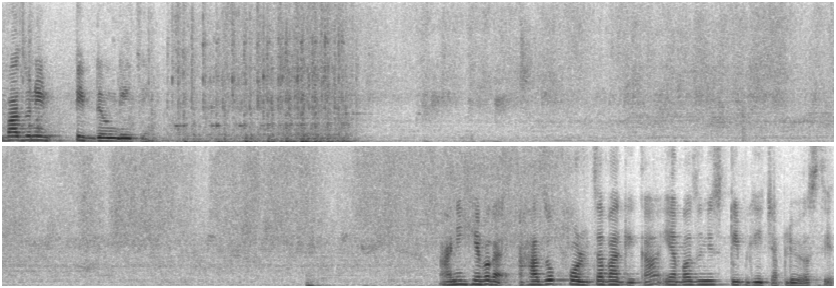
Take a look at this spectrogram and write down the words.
बाजूने टीप देऊन घ्यायची. आणि हे बघा हा जो फोल्डचा भाग आहे का या बाजूने स्टीप घ्यायची आपली व्यवस्थित.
